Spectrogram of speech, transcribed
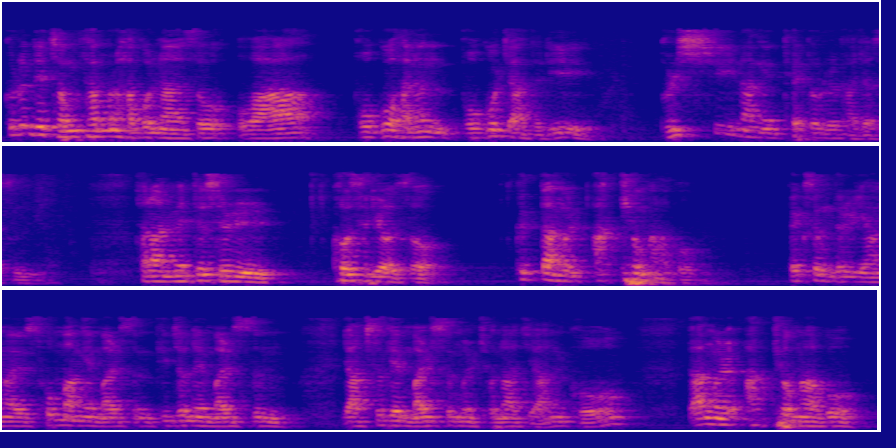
그런데 정탐을 하고 나서 와 보고하는 보고자들이 불신앙의 태도를 가졌습니다. 하나님의 뜻을 거스려서 그 땅을 악평하고 백성들을 향하여 소망의 말씀, 비전의 말씀, 약속의 말씀을 전하지 않고 땅을 악평하고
